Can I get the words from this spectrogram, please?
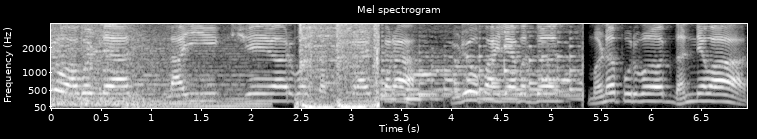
व्हिडिओ आवडल्यास लाईक शेअर व सबस्क्राईब करा. व्हिडिओ पाहिल्याबद्दल मनपूर्वक धन्यवाद.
